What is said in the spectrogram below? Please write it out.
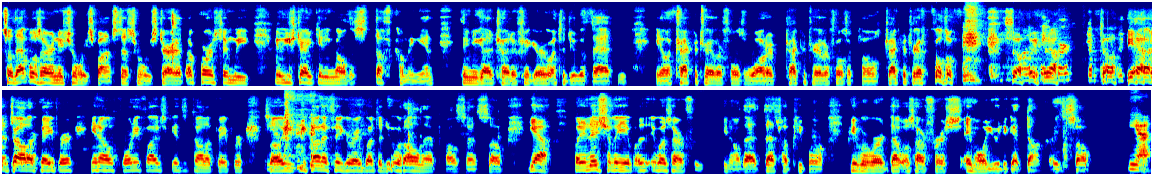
so that was our initial response. That's where we started. Of course, then we, you know, you start getting all the stuff coming in. Then you got to try to figure out what to do with that. And, you know, tractor trailer full of water, tractor trailer full of clothes, tractor trailer full of food. So, you know, to- yeah, toilet paper. You know, forty-five skids of toilet paper. So yeah. you, you kind of figure out what to do with all that process. So yeah, but initially it was it was our food. You know that that's what people people were. That was our first MOU to get done. Right. So yeah,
